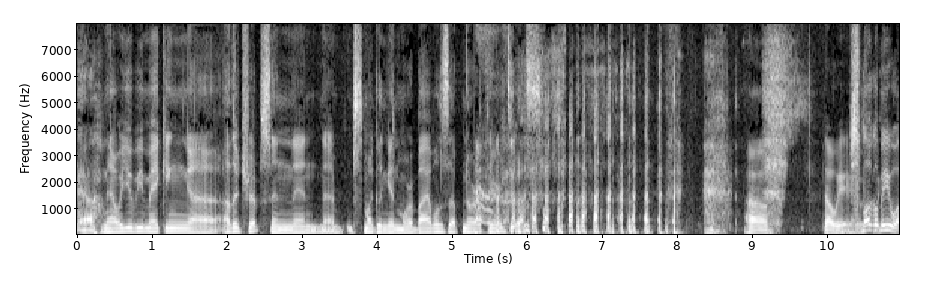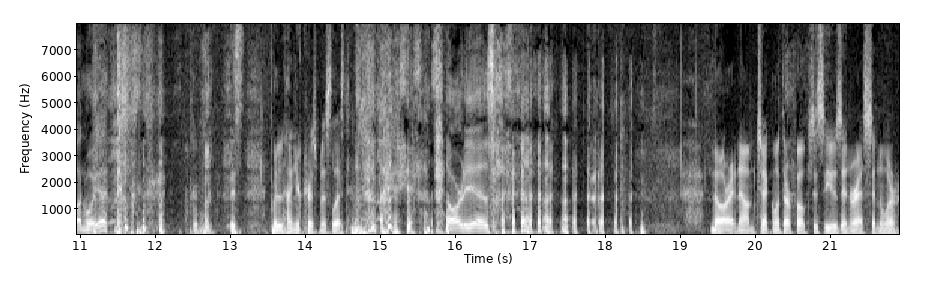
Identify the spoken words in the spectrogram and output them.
Yeah. now, will you be making uh, other trips and, and uh, smuggling in more Bibles up north here to us? No, we Smuggle me one, will you? Just put it on your Christmas list. It already is. No, right now I'm checking with our folks to see who's interested, and we're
